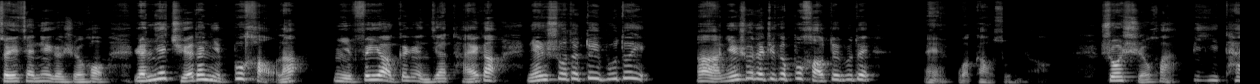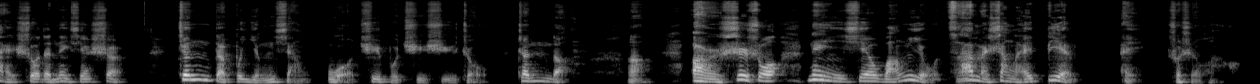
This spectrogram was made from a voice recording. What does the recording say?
所以在那个时候，人家觉得你不好了，你非要跟人家抬杠。您说的对不对啊？您说的这个不好，对不对？哎，我告诉你啊，说实话，逼太说的那些事儿，真的不影响我去不去徐州，真的啊，而是说那些网友这么上来辩，哎，说实话啊，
